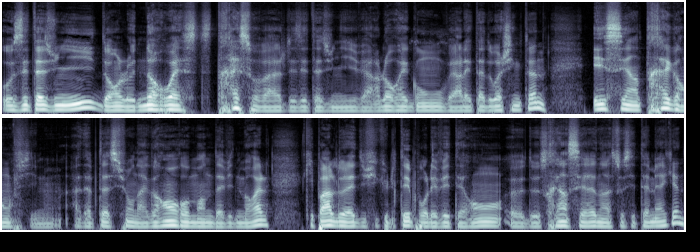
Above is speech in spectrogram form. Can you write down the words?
aux États-Unis, dans le nord-ouest très sauvage des États-Unis, vers l'Oregon, vers l'État de Washington, et c'est un très grand film, adaptation d'un grand roman de David Morel, qui parle de la difficulté pour les vétérans euh, de se réinsérer dans la société américaine.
